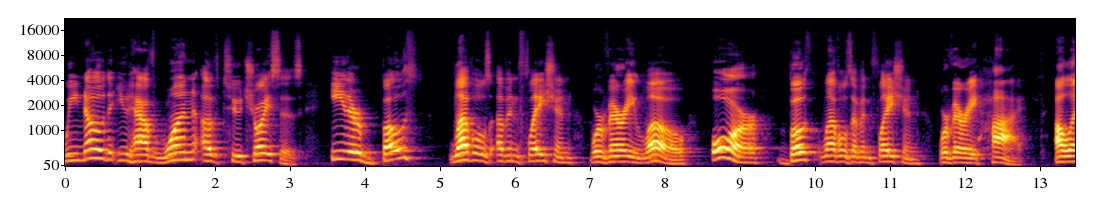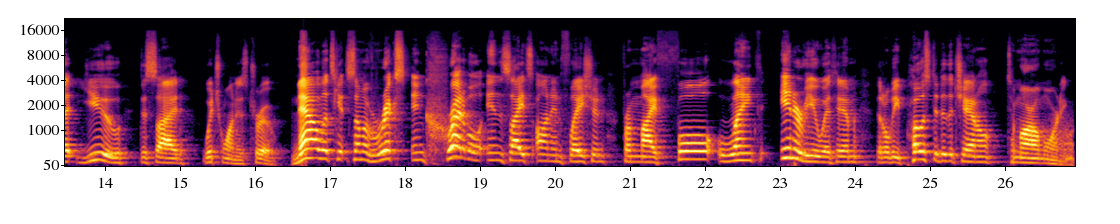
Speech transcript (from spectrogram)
we know that you'd have one of two choices. Either both levels of inflation were very low, or both levels of inflation were very high. I'll let you decide which one is true. Now let's get some of Rick's incredible insights on inflation from my full length interview with him that'll be posted to the channel tomorrow morning.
